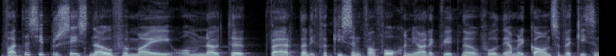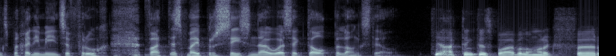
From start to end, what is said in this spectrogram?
Wat is die proses nou vir my om nou te werk na die verkiesing van volgende jaar? Ek weet nou voor die Amerikaanse verkiesings begin die mense vroeg. Wat is my proses nou as ek dalk belangstel? Ja, ek dink dit is baie belangrik vir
